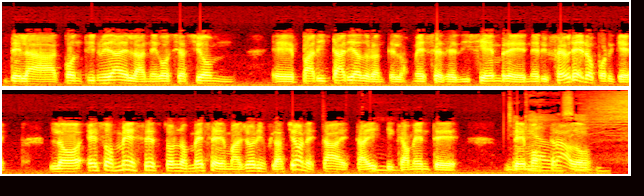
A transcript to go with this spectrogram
de la continuidad de la negociación eh, paritaria durante los meses de diciembre, enero y febrero, porque lo, esos meses son los meses de mayor inflación, está estadísticamente mm. demostrado. Sí.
